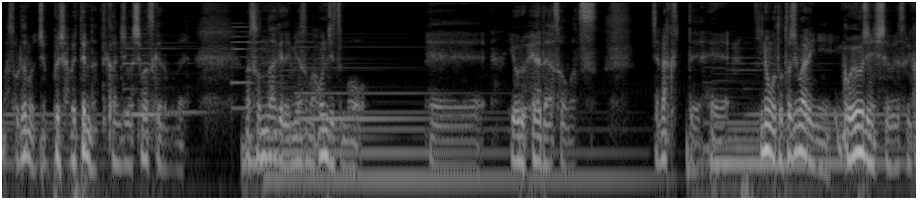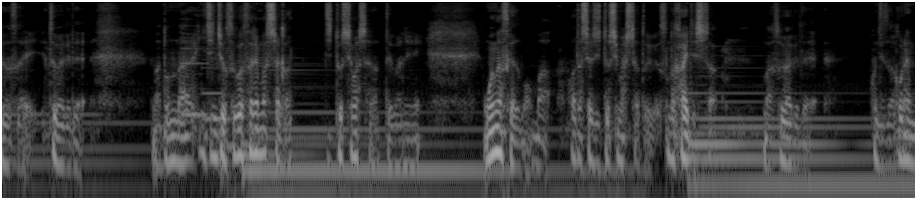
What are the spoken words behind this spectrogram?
まあそれでも10分喋ってるんだって感じはしますけどもね。まあそんなわけで皆様本日も、えー、夜部屋で朝を待つ。じゃなくって、えー、日の元戸締まりにご用心してお休みください。というわけで、まあ、どんな一日を過ごされましたかじっとしてましたなっていう感じに思いますけども、まあ、私はじっとしましたという、そんな回でした。まあ、そういうわけで、本日はこの辺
